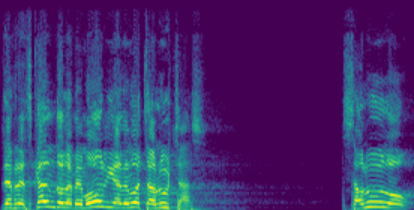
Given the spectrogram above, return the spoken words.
refrescando la memoria de nuestras luchas. Saludo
